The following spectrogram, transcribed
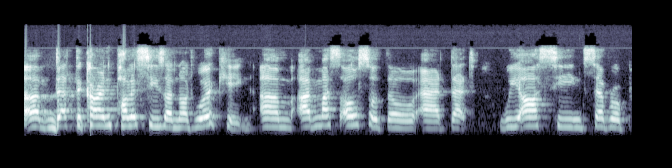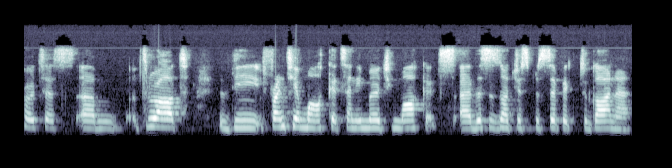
Um, that the current policies are not working. Um, I must also, though, add that we are seeing several protests um, throughout the frontier markets and emerging markets. Uh, this is not just specific to Ghana.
